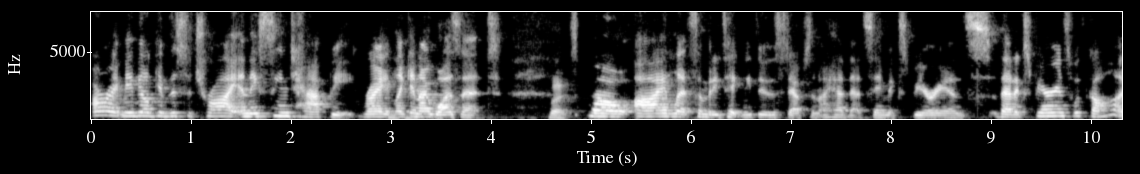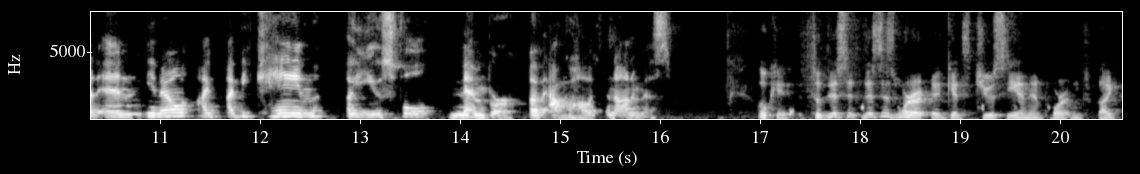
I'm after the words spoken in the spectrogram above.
all right maybe i'll give this a try. And they seemed happy right? Like and i wasn't. Right. So i let somebody take me through the steps and i had that same experience that experience with god. And you know i, I became a useful member of alcoholics anonymous okay so this is this is where it gets juicy and important like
